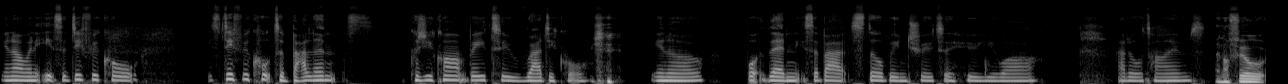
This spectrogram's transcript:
You know, and it's a difficult, it's difficult to balance because you can't be too radical, you know. But then it's about still being true to who you are at all times. and I feel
